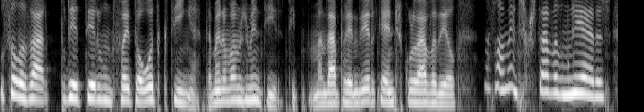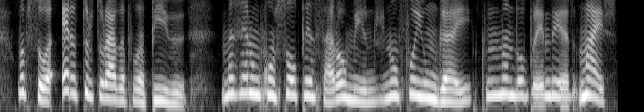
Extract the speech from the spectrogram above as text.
O Salazar podia ter um defeito ou outro que tinha, também não vamos mentir, tipo, mandar prender quem discordava dele, mas ao menos gostava de mulheres. Uma pessoa era torturada pela PIDE, mas era um consolo pensar, ao menos não foi um gay que me mandou prender. Mais,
